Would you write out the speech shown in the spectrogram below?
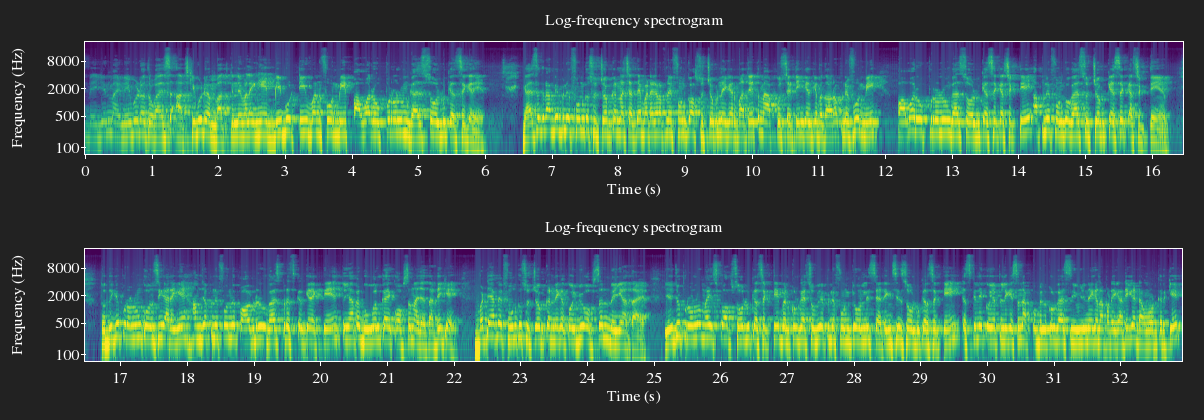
Begin my new video तो guys आज की वीडियो हम बात करने वाले हैं Vivo T1 फ़ोन में power off problem guys solve कैसे करें? गैस अगर आप भी अपने फ़ोन को स्विच ऑफ़ करना चाहते हैं बट अगर अपने फ़ोन को आप स्विच ऑफ़ नहीं कर पाते तो मैं आपको सेटिंग करके बता रहा हूँ, अपने फ़ोन में power off problem guys solve कैसे कर सकते हैं, अपने फ़ोन को गैस स्विच ऑफ़ कैसे कर सकते हैं। तो देखिए प्रॉब्लम कौन सी आ रही है? हम जब अपने फ़ोन में पावर बटन को गैस प्रेस करके रखते हैं तो यहाँ पे गूगल का एक ऑप्शन आ जाता है, ठीक है? बट यहाँ पे फ़ोन को स्विच ऑफ़ करने का कोई भी ऑप्शन नहीं आता है। ये जो प्रॉब्लम है, इसको आप सोल्व कर सकते हैं। बिल्कुल गैस भी अपने फ़ोन की ओनली सेटिंग से सोल्व कर सकते हैं। इसके लिए कोई एप्लीकेशन आपको बिल्कुल गैस यूज़ नहीं करना पड़ेगा, ठीक है? डाउनलोड करके।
